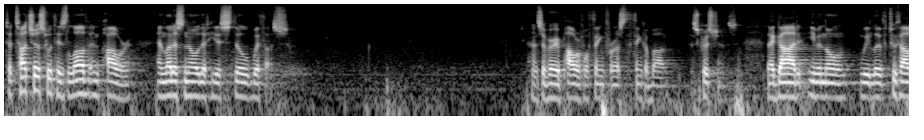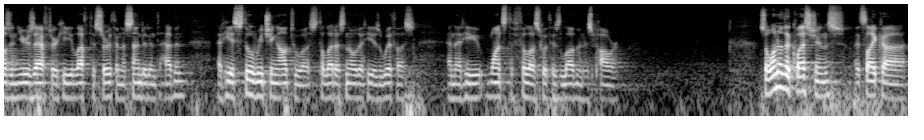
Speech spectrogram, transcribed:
to touch us with his love and power and let us know that he is still with us. And it's a very powerful thing for us to think about as Christians that God, even though we live 2,000 years after He left this earth and ascended into heaven, that He is still reaching out to us to let us know that He is with us and that He wants to fill us with His love and His power. So, one of the questions, it's like a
